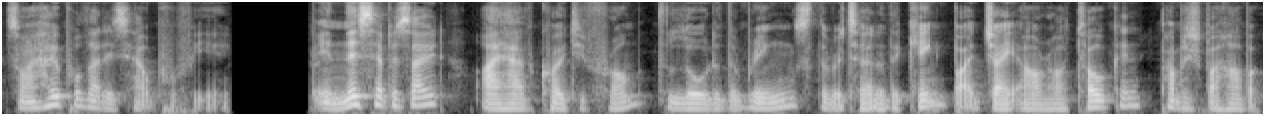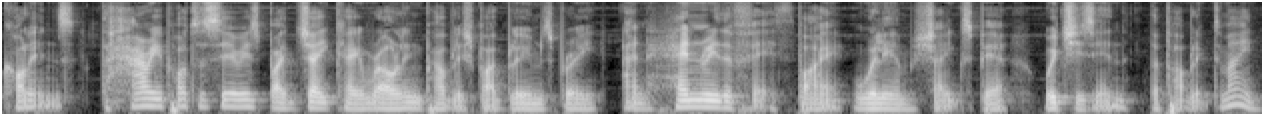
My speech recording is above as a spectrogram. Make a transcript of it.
So I hope all that is helpful for you. In this episode, I have quoted from The Lord of the Rings, The Return of the King by J.R.R. Tolkien, published by HarperCollins, the Harry Potter series by J.K. Rowling, published by Bloomsbury, and Henry V by William Shakespeare, which is in the public domain.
